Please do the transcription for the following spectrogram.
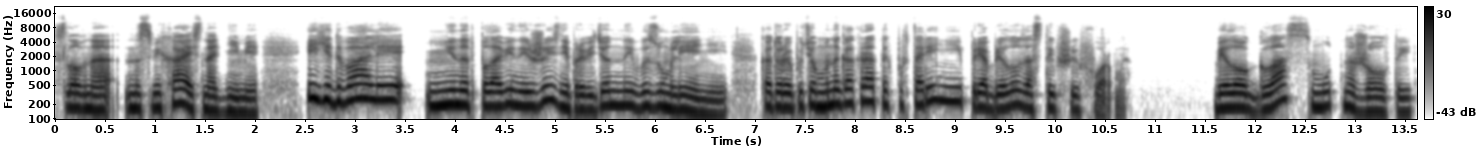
словно насмехаясь над ними, и едва ли не над половиной жизни, проведенной в изумлении, которое путем многократных повторений приобрело застывшие формы. Белок глаз смутно-желтый,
